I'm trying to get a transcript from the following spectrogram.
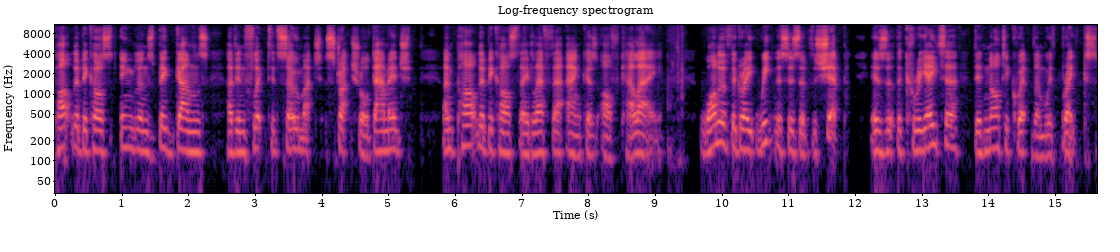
partly because England's big guns had inflicted so much structural damage, and partly because they'd left their anchors off Calais. One of the great weaknesses of the ship is that the creator did not equip them with brakes.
